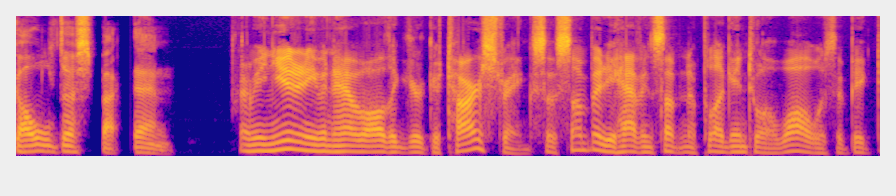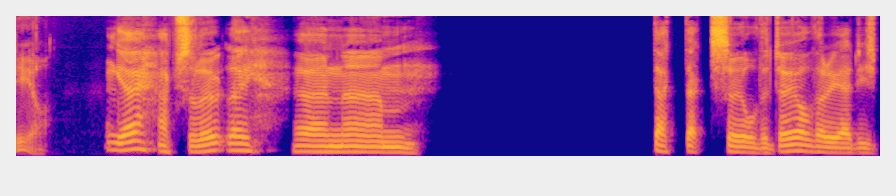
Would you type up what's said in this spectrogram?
gold dust back then. I mean, you didn't even have all the, your guitar strings. So somebody having something to plug into a wall was a big deal. Yeah, absolutely, and um, that that sealed the deal that he had his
